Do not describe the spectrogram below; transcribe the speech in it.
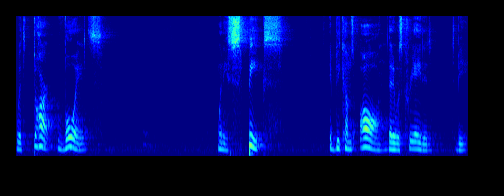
with dark voids, when he speaks, it becomes all that it was created to be.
